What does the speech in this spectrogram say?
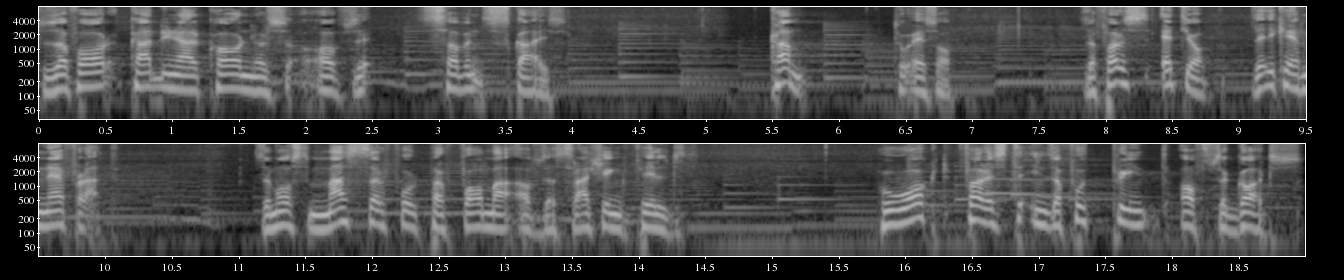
to the four cardinal corners of the seven skies. Come to Aesop, the first Ethiop, the Iker Nephrat, the most masterful performer of the thrashing fields who walked first in the footprint of the gods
